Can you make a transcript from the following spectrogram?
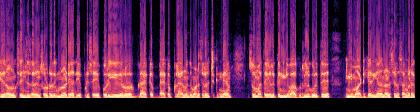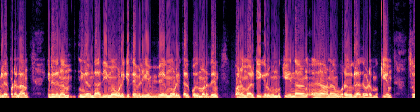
இதை நான் உனக்கு செஞ்சு தரேன்னு சொல்றதுக்கு முன்னாடி அது எப்படி செய்ய போறீங்கிற ஒரு பேக்கப் பேக்கப் பிளான் வந்து மனசில் வச்சுக்கோங்க. ஸோ மற்றவங்களுக்கு நீங்கள் வாக்குறுதிகள் கொடுத்து நீங்கள் மாட்டிக்காதீங்க. அதனால சில சங்கடங்கள் ஏற்படலாம். இந்த தினம் நீங்கள் வந்து அதிகமாக உழைக்க தேவையில்லைங்க. விவேகமாக உழைத்தால் போதுமானது. பணம் வாழ்க்கைக்கு ரொம்ப முக்கியம் தான் ஆனால் உறவுகள் அதை விட முக்கியம். ஸோ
